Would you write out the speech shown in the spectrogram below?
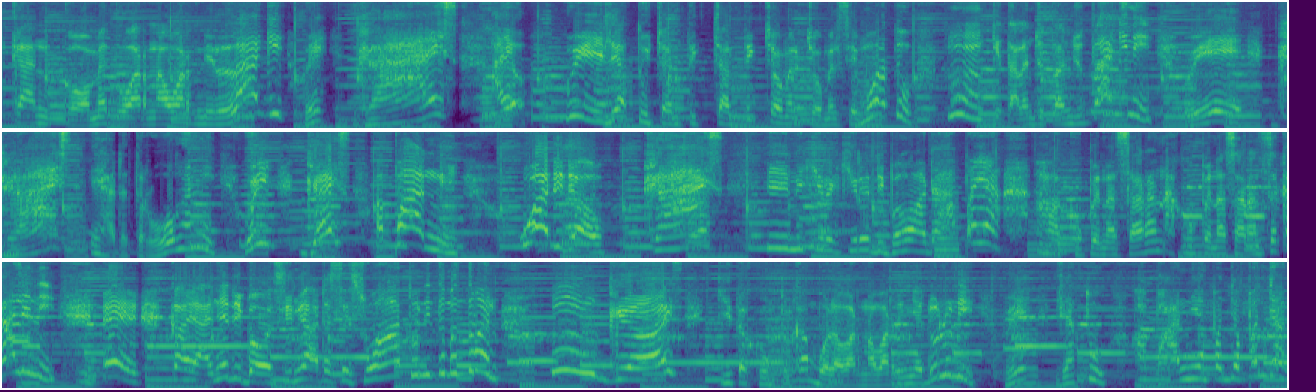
ikan komet warna-warni lagi. Wih, guys. Ayo. Wih, lihat tuh cantik-cantik comel-comel semua tuh. Hmm, kita lanjut-lanjut lagi nih. Wih, guys. Eh, ada terowongan nih. Wih, guys, apaan nih? Wadidaw, guys, ini kira-kira di bawah ada apa ya? Aku penasaran, aku penasaran sekali nih. Eh, kayaknya di bawah sini ada sesuatu nih teman-teman. Hmm, guys, kita kumpulkan bola warna-warninya dulu nih. Weh, lihat tuh, apaan yang panjang-panjang?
